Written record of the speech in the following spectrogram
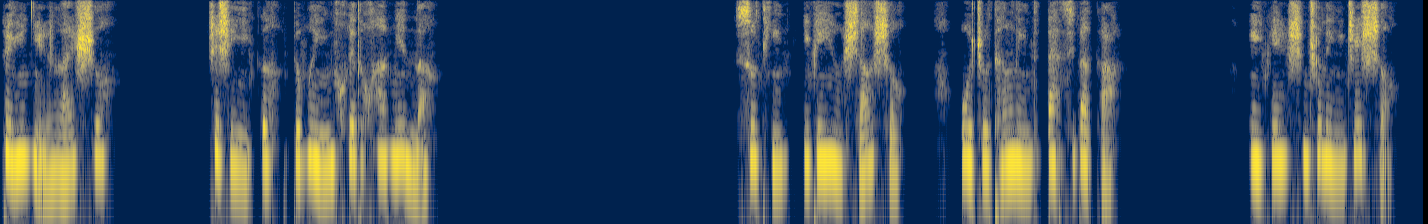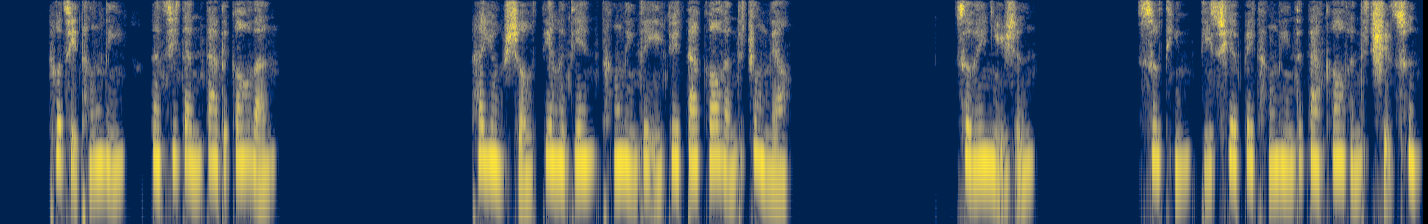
对于女人来说，这是一个多么淫秽的画面呢？苏婷一边用小手握住藤林的大鸡巴杆，一边伸出另一只手，托起藤林那鸡蛋大的睾丸。她用手掂了掂藤林的一对大睾丸的重量。作为女人。苏婷的确被唐林的大睾丸的尺寸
